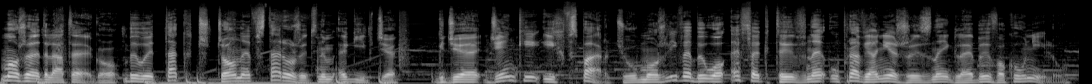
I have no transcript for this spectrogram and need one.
Może dlatego były tak czczone w starożytnym Egipcie, gdzie dzięki ich wsparciu możliwe było efektywne uprawianie żyznej gleby wokół Nilu.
